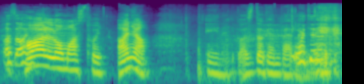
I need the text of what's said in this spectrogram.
az hallom azt, hogy anya, én egy gazdag ember Ugye? lennék.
